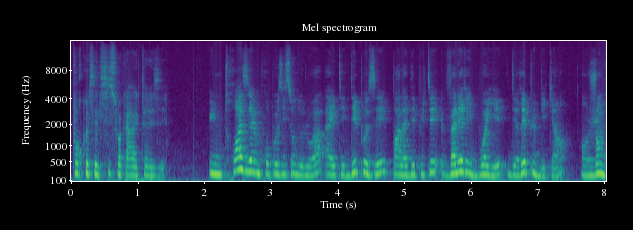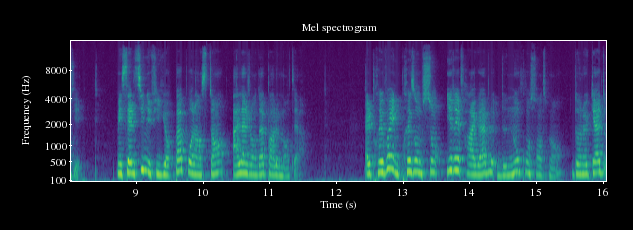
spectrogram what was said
pour que celle-ci soit caractérisée. Une troisième proposition de loi a été déposée par la députée Valérie Boyer des Républicains en janvier, mais celle-ci ne figure pas pour l'instant à l'agenda parlementaire. Elle prévoit une présomption irréfragable de non-consentement dans le cadre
